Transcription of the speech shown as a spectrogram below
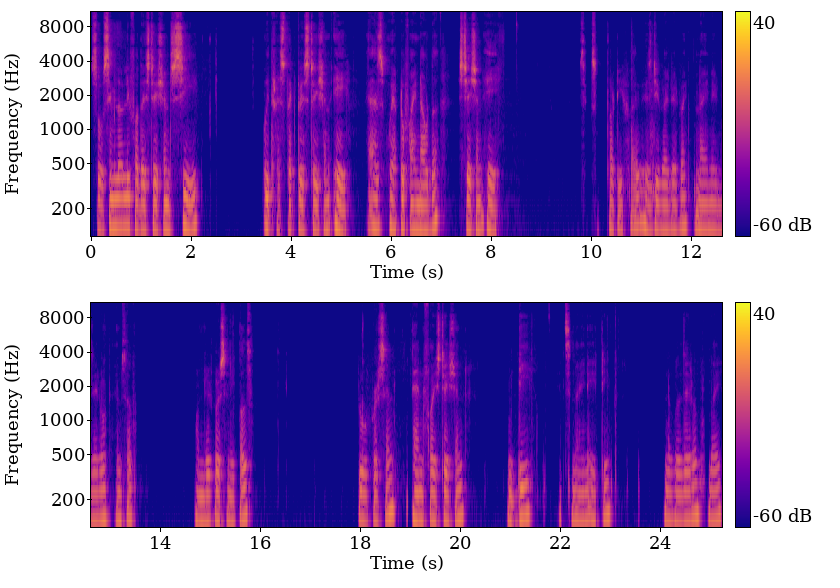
So similarly for the station C, with respect to station A, as we have to find out the station A. 635 is divided by 980 times of 100% equals 2% and for station D it's 980 double zero by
